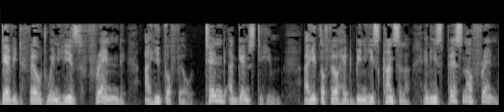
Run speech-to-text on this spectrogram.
David felt when his friend Ahithophel turned against him. Ahithophel had been his counselor and his personal friend,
